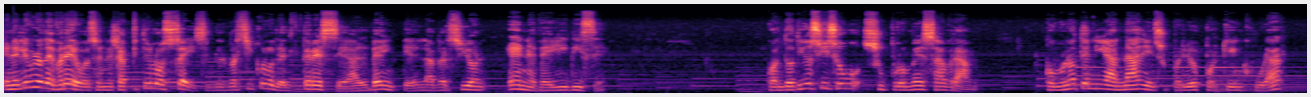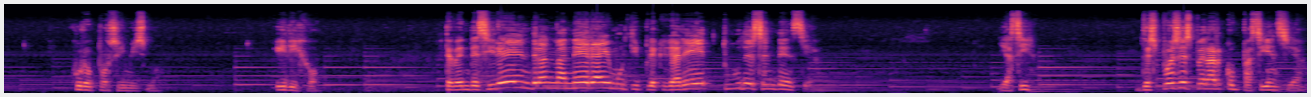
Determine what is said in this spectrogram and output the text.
En el libro de Hebreos, en el capítulo 6, en el versículo del 13 al 20, en la versión NBI dice, Cuando Dios hizo su promesa a Abraham, como no tenía a nadie superior por quien jurar, juró por sí mismo. Y dijo, Te bendeciré en gran manera y multiplicaré tu descendencia. Y así, Después de esperar con paciencia,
